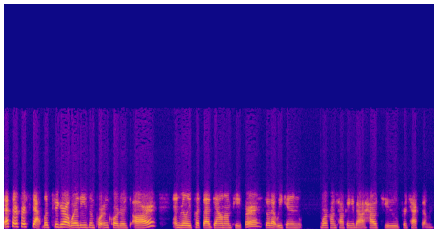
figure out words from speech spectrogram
that's our first step. Let's figure out where these important corridors are and really put that down on paper so that we can work on talking about how to protect them.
